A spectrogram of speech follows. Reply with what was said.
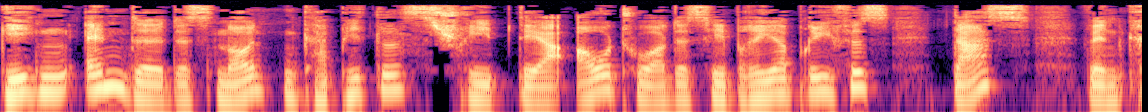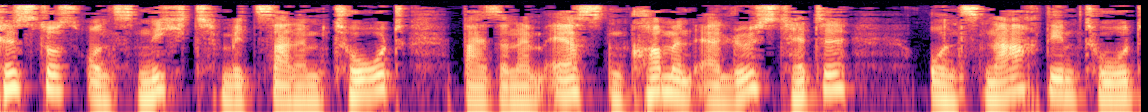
Gegen Ende des neunten Kapitels schrieb der Autor des Hebräerbriefes, dass, wenn Christus uns nicht mit seinem Tod bei seinem ersten Kommen erlöst hätte, uns nach dem Tod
